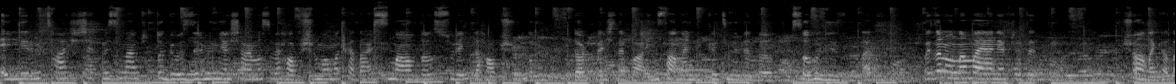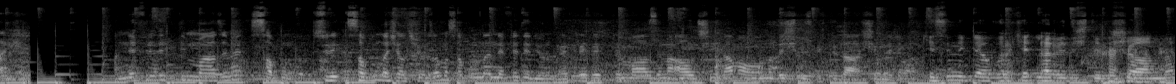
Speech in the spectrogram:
ellerimi tahriş etmesinden tut da gözlerimin yaşarması ve hapşurmama kadar sınavda sürekli hapşurdum 4-5 defa. İnsanların dikkatini de dağıttım sabun yüzünden. O yüzden ondan bayağı nefret ettim. Şu ana kadar. Nefret ettiğim malzeme sabun. Sürekli sabunla çalışıyoruz ama sabundan nefret ediyorum. Nefret ettiğim malzeme alçıydı ama onu da işimiz bitti daha şimdilik. Kesinlikle braketler ve dişleri şu anda.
